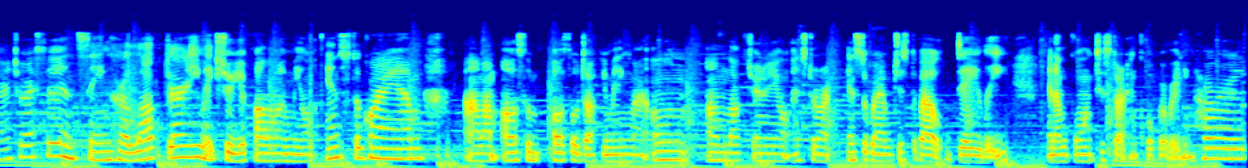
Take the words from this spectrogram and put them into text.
You're interested in seeing her loc journey, make sure you're following me on Instagram. Um, I'm also also documenting my own um, journey on Insta- Instagram just about daily, and I'm going to start incorporating hers.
